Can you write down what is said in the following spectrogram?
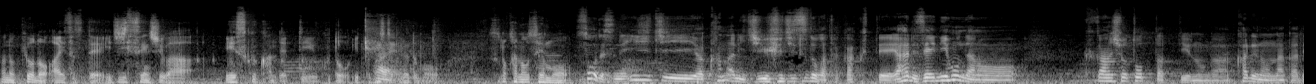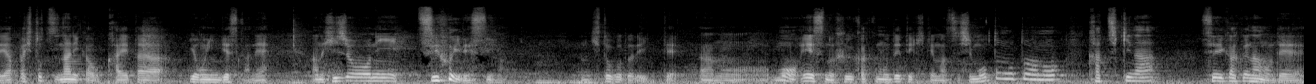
あの今日の挨拶で一時選手がエース区間でっていうことを言ってましたけれども、はい、その可能性もそうですね、伊地はかなり充実度が高くて、やはり全日本であの区間賞を取ったっていうのが、彼の中でやっぱり一つ何かを変えた要因ですかね。あの非常に強いです、今。一言で言ってあのもうエースの風格も出てきてますしもともと勝ち気な性格なので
